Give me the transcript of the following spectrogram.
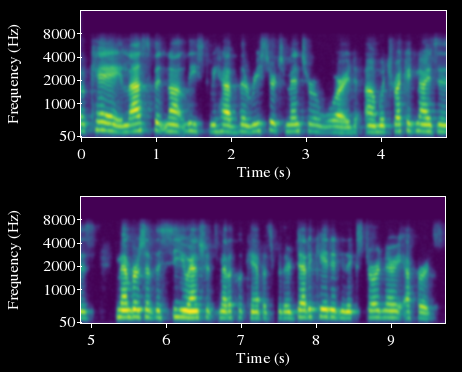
Okay, last but not least, we have the Research Mentor Award, um, which recognizes members of the CU Anschutz Medical Campus for their dedicated and extraordinary efforts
